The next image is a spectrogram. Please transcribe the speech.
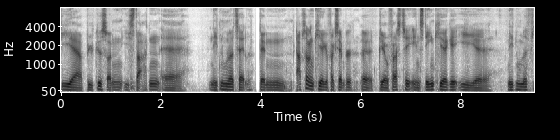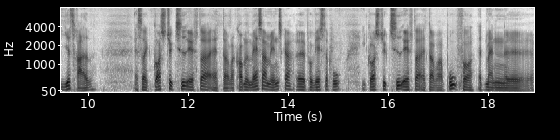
de er bygget sådan i starten af 1900-tallet. Den Absalon Kirke for eksempel øh, bliver jo først til en stenkirke i øh, 1934. Altså et godt stykke tid efter, at der var kommet masser af mennesker øh, på Vesterbro. Et godt stykke tid efter, at der var brug for, at man øh,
